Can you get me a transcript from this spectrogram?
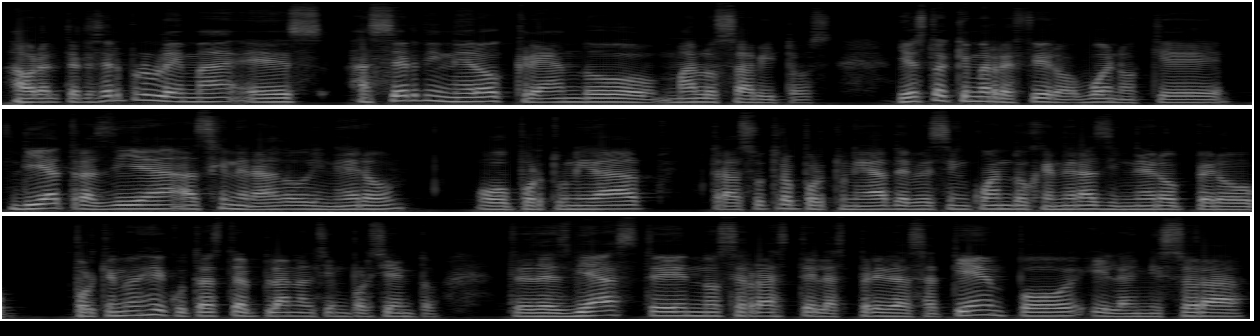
Ahora, el tercer problema es hacer dinero creando malos hábitos. ¿Y esto a qué me refiero? Bueno, que día tras día has generado dinero o oportunidad tras otra oportunidad de vez en cuando generas dinero, pero ¿por qué no ejecutaste el plan al 100%? Te desviaste, no cerraste las pérdidas a tiempo y la emisora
